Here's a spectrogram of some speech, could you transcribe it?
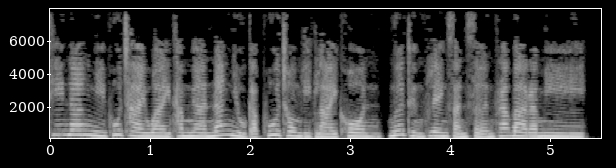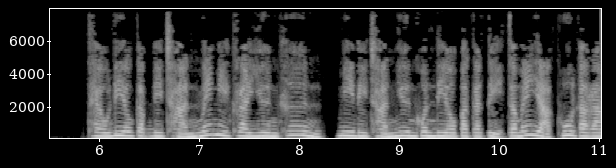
ที่นั่งมีผู้ชายวัยทำงานนั่งอยู่กับผู้ชมอีกหลายคน เมื่อถึงเพลงสรรเสริญพระบารมี แถวเดียวกับดิฉันไม่มีใครยืนขึ้น มีดิฉันยืนคนเดียวปกติจะไม่อยากพูดอะไร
